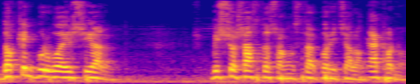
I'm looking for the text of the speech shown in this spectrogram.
দক্ষিণ পূর্ব এশিয়ার বিশ্ব স্বাস্থ্য সংস্থার পরিচালক এখনও।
